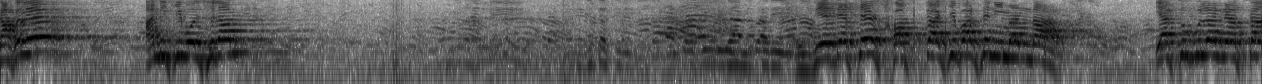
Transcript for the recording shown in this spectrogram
তাহলে আমি কি বলছিলাম? যে দেশে সপ্তাশি পার্সেন্ট ইমানদার। এতগুলো নেতা,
